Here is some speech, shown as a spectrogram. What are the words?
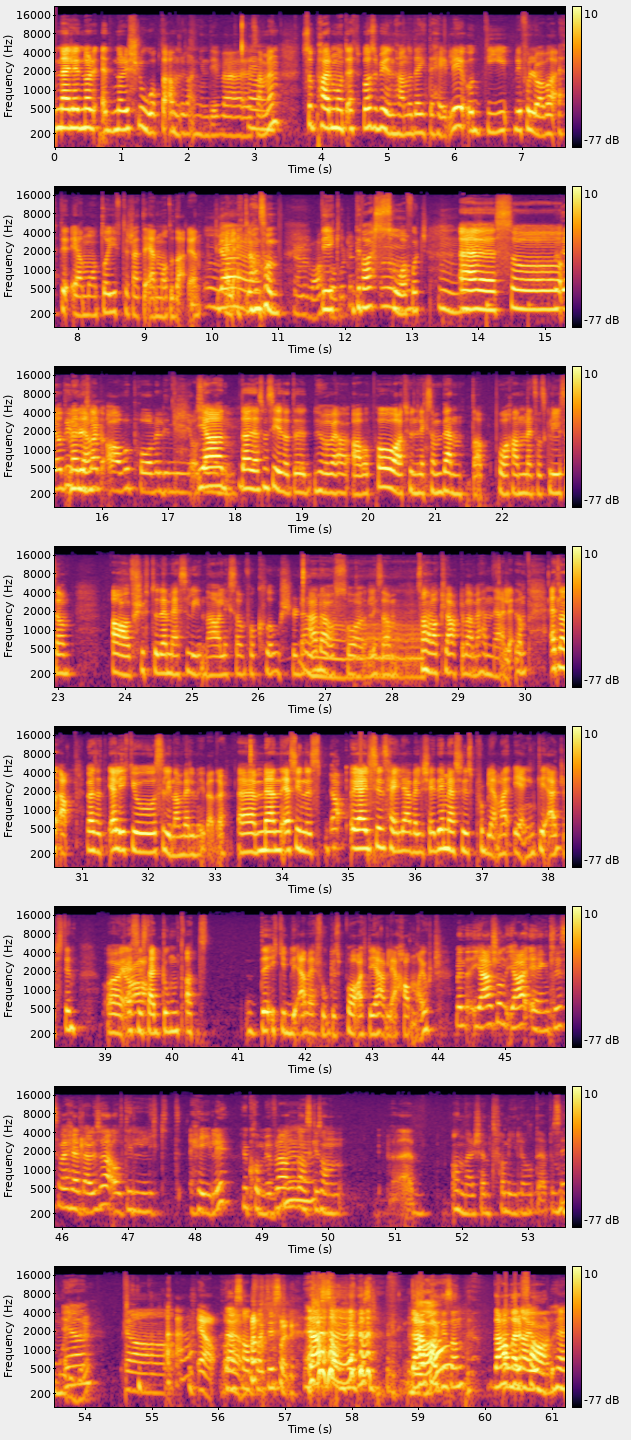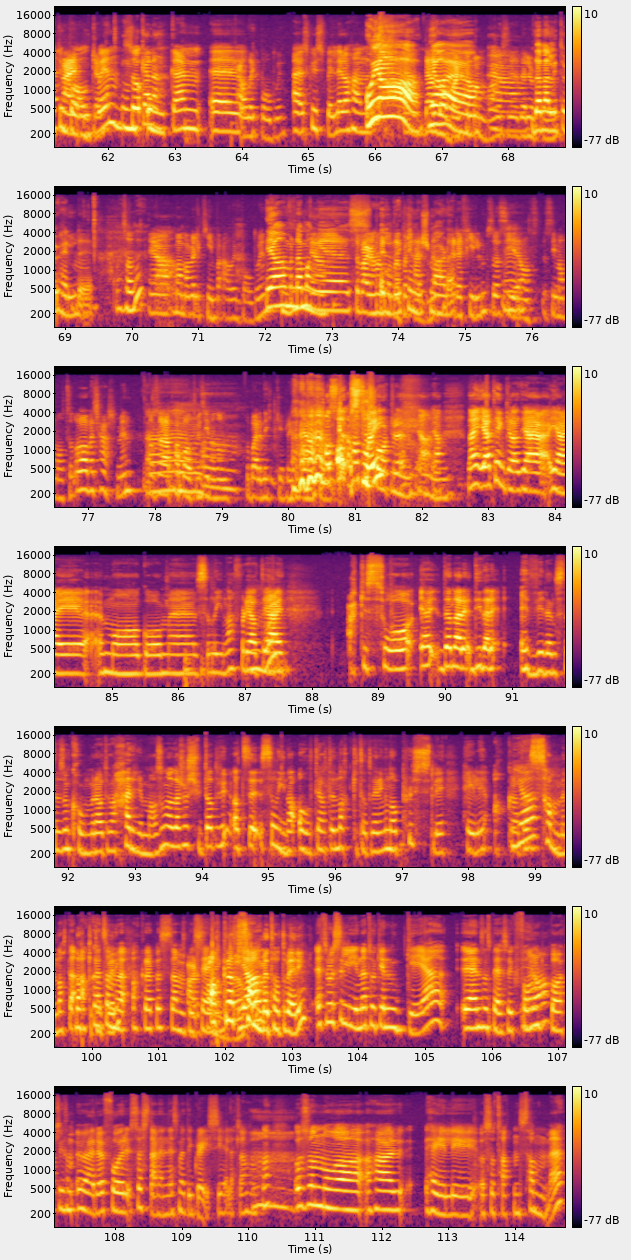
Nei, eller når, når de slo opp da andre gangen de var Ja. sammen, så par måneder etterpå så begynner han å date Hailey, og de blir forlova etter en måned og gifter seg etter en måned der igjen. Mm. Ja, Eller et eller annet sånt. Ja, det var Det, så fort, ja. det var så Mm. fort. Mm. Uh, så Men de har tydeligvis ja. vært av og på veldig mye. Også. Ja, det er det som sies, at det, hun var av og på, og at hun liksom venta på han mens han skulle liksom avslutte det med Selina og liksom få closure der, da, og så liksom Sånn han var klar til å være med henne. Eller, sånn. Et eller annet, ja. Uansett, jeg liker jo Selina veldig mye bedre. Uh, men jeg synes Ja. Jeg synes Hailey er veldig shady, men jeg synes problemet her egentlig er Justin. Og jeg synes det er dumt at det ikke blir, er mer fokus på alt det jævlige han har gjort. Men jeg er sånn, jeg er egentlig, skal være helt ærlig, så har jeg alltid likt Hailey. Hun kommer jo fra en ganske sånn eh, anerkjent familie, holdt jeg på å si. Mordere. Ja, Ja, det er sant faktisk. Sorry. Det er sant faktisk. Det er faktisk sånn. Det er han derre er jo- faren. Hun heter jo Nei, Baldwin, onkelen. så Onkelen, eh, Alec Baldwin. er jo skuespiller, og han Å ja! Det er Ja, ja, ja. mamma. lurte Den er litt uheldig. Hva sa du? Ja, mamma er veldig keen på Alec Baldwin. Ja, men det er mange Ja. Så hver gang han kommer på kvinner som skjermen, er det. eller film, så sier, Mm. alt, sier mamma alltid sånn 'Å, det er kjæresten min.' Og så er pappa alltid ved siden av sånn og bare nikker. Liksom. Ja, han, han Ja, ja. mm. Nei, jeg tenker at jeg, jeg må gå med Selena, fordi at Mm. jeg er ikke så jeg, den der, De der evidensene som kommer av at hun har herma og sånn, og det er så sjukt at, at Selina alltid har hatt en nakketatovering, og nå plutselig Hailey akkurat Ja, den samme nakketatovering. Er akkurat samme, akkurat samme Er plassering. Akkurat Ja. samme tatovering. Jeg tror Selina tok en G, en sånn spesifikk font, Ja. bak liksom øret for søsteren hennes som heter Gracie, eller et eller annet sånt. Og så nå har Hailey også tatt den samme.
